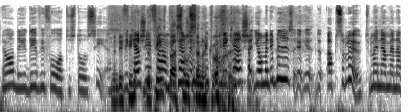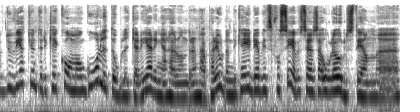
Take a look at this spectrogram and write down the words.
Ja det är ju det vi får återstå och se. Men det Vi fin- kanske det finns bara sossarna kvar. Vi kanske, ja men det blir ju så- absolut. Men jag menar du vet ju inte, det kan ju komma och gå lite olika regeringar här under den här perioden. Det kan ju det vi får se. Vi ser så här Ola Ullsten eh,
